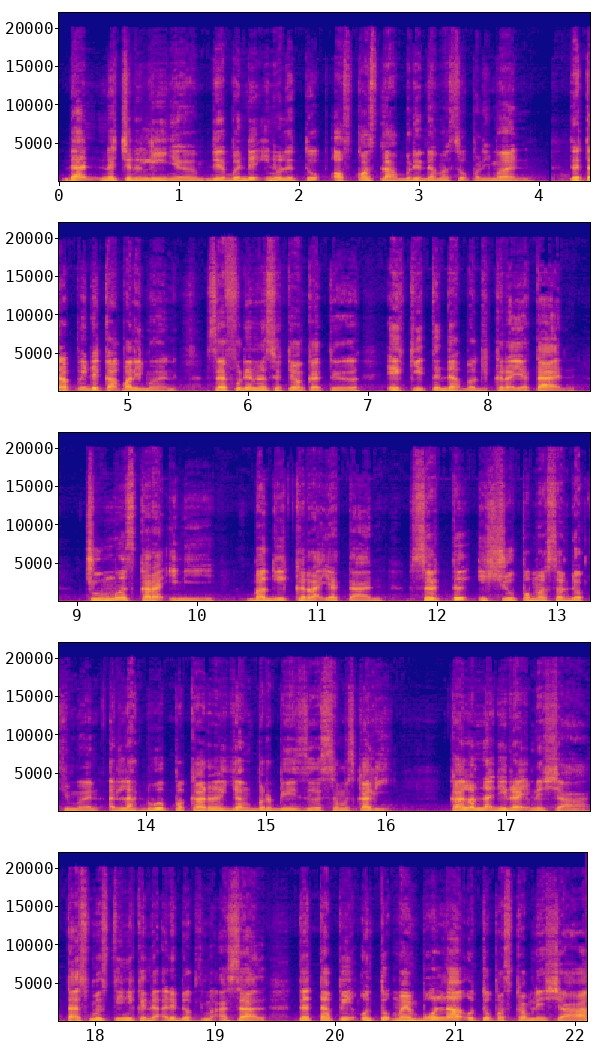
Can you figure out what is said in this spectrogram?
Dan naturally-nya, bila benda ini meletup, of course lah benda dah masuk parlimen. Tetapi dekat parlimen, Saifuddin Nasution kata, eh kita dah bagi kerakyatan. Cuma sekarang ini, bagi kerakyatan serta isu pemalsuan dokumen adalah dua perkara yang berbeza sama sekali. Kalau nak jadi rakyat Malaysia, tak semestinya kena ada dokumen asal. Tetapi untuk main bola untuk pasukan Malaysia,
